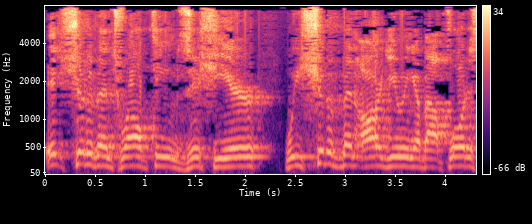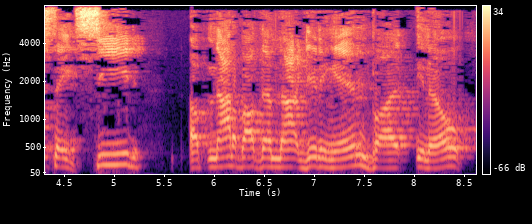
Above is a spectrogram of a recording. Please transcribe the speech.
it should have been 12 teams this year. We should have been arguing about Florida State seed uh, not about them not getting in, but you know,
